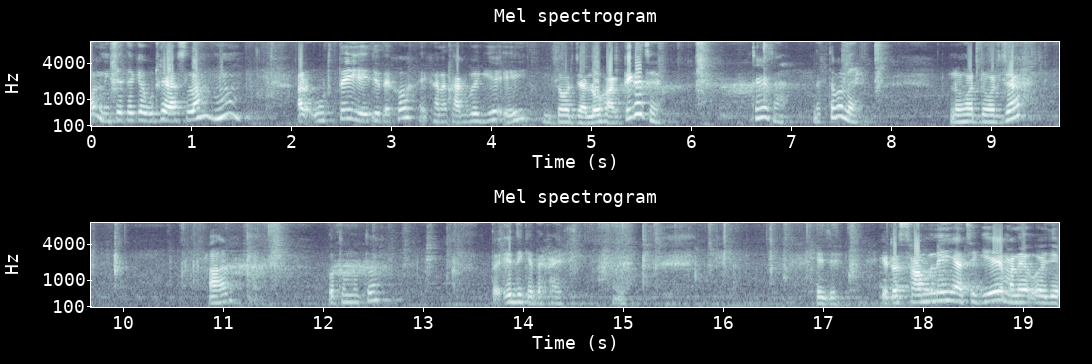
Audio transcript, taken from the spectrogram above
নিচে থেকে উঠে আসলাম, হুম? আর উঠতেই এই যে দেখো, এখানে থাকবে গিয়ে এই দরজা, লোহার, ঠিক আছে? ঠিক আছে? দেখতে পেলে? লোহার দরজা আর প্রথমত, তো এদিকে দেখায় এই যে এটা সামনেই আছে গিয়ে মানে ওই যে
